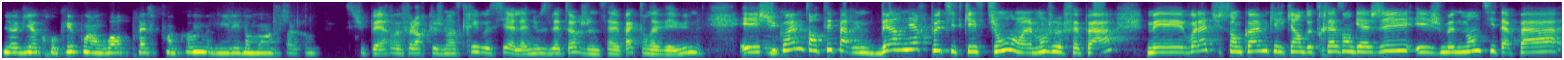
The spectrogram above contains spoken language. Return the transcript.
laviacroquet.wordpress.com. Il est dans mon Instagram. Super, il va falloir que je m'inscrive aussi à la newsletter, je ne savais pas que tu en avais une. Et je suis mm. quand même tentée par une dernière petite question, normalement je ne le fais pas, mais voilà, tu sens quand même quelqu'un de très engagé et je me demande si tu n'as pas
